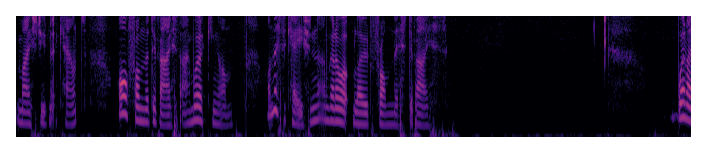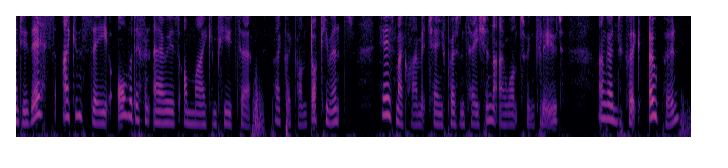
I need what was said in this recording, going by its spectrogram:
my student account or from the device that I'm working on. On this occasion, I'm going to upload from this device. When I do this, I can see all the different areas on my computer. If I click on Documents, here's my climate change presentation that I want to include. I'm going to click Open,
